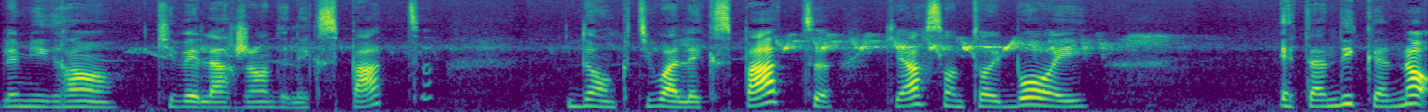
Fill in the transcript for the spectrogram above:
les migrants qui veulent l'argent de l'expat. Donc, tu vois, l'expat qui a son toy boy. Et tandis que non,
